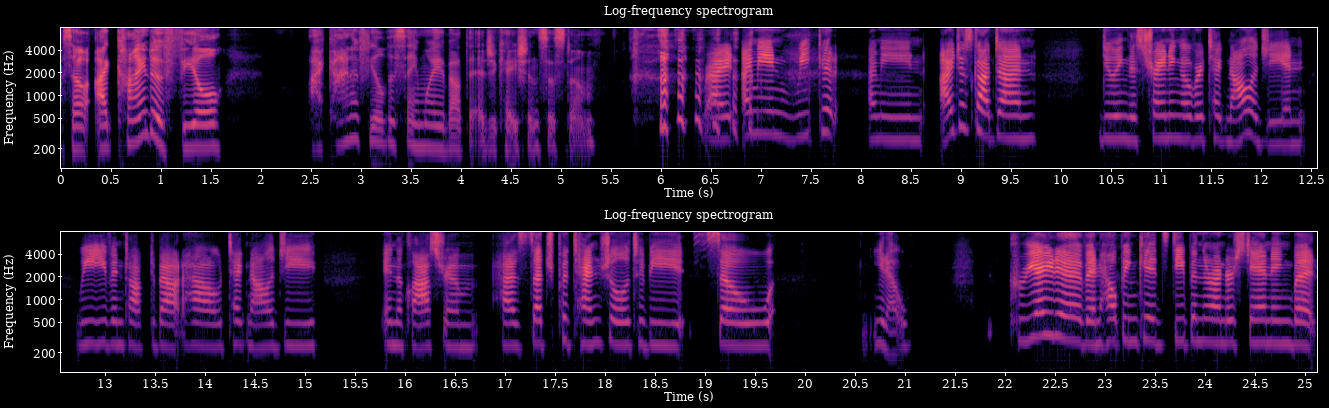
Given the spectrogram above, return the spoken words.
So I kind of feel I kind of feel the same way about the education system. right? I mean, we could, I mean, I just got done doing this training over technology, and we even talked about how technology in the classroom has such potential to be so, you know, creative and helping kids deepen their understanding, but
